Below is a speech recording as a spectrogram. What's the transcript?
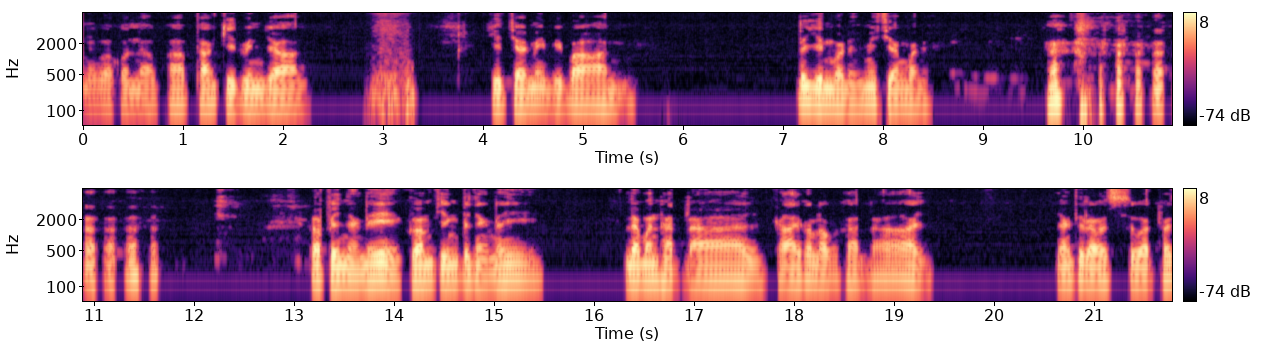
นี่ว่าคนอาภัพทางจิตวิญญาณ จิตใจไม่บีบาน ได้ยินบ่เนี่ยไม่เสียงบ่เนี่ยฮะก็เป็นอย่างนี้ ความจริงเป็นอย่างนี้ แล้วมันหัดได้กายของเราก็หัดได้ อย่างที่เราสวดพระ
